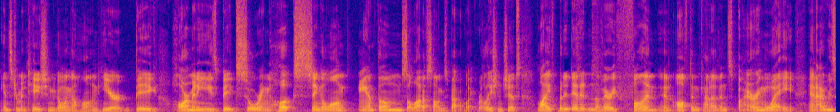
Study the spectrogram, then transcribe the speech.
instrumentation going on here, big harmonies, big soaring hooks, sing-along anthems, a lot of songs about like relationships, life, but it did it in a very fun and often kind of inspiring way. And I was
